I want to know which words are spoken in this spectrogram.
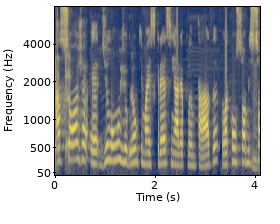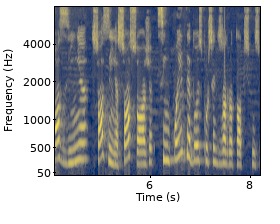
A soja é, de longe, o grão que mais cresce em área plantada, ela consome hum. sozinha, sozinha, só a soja, 52 42% dos agrotóxicos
